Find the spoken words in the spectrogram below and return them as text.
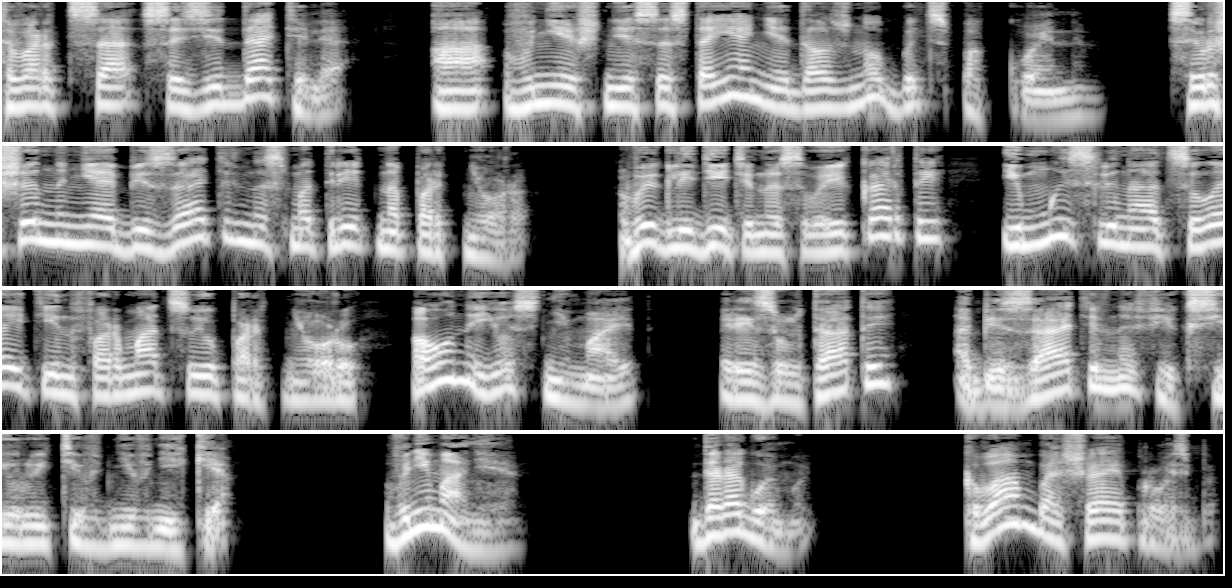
Творца-Созидателя, а внешнее состояние должно быть спокойным. Совершенно не обязательно смотреть на партнера. Вы глядите на свои карты и мысленно отсылаете информацию партнеру, а он ее снимает. Результаты обязательно фиксируйте в дневнике. Внимание! Дорогой мой, к вам большая просьба.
